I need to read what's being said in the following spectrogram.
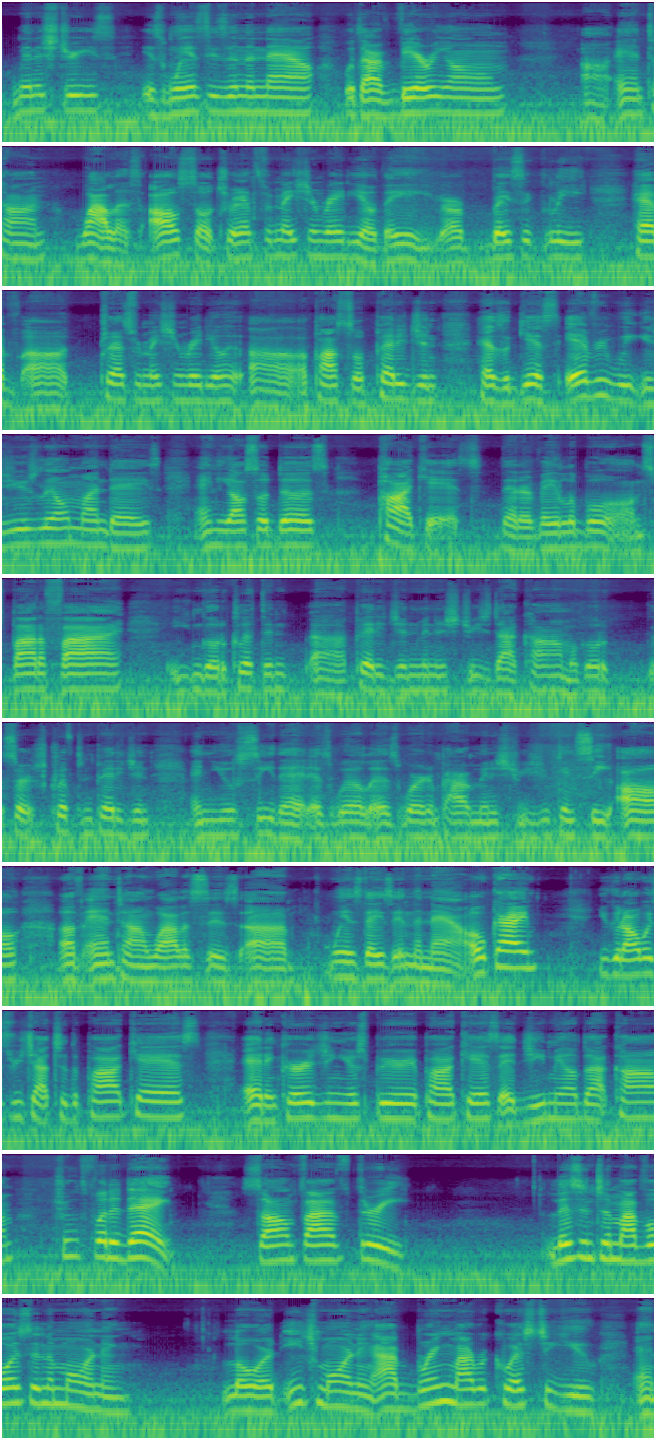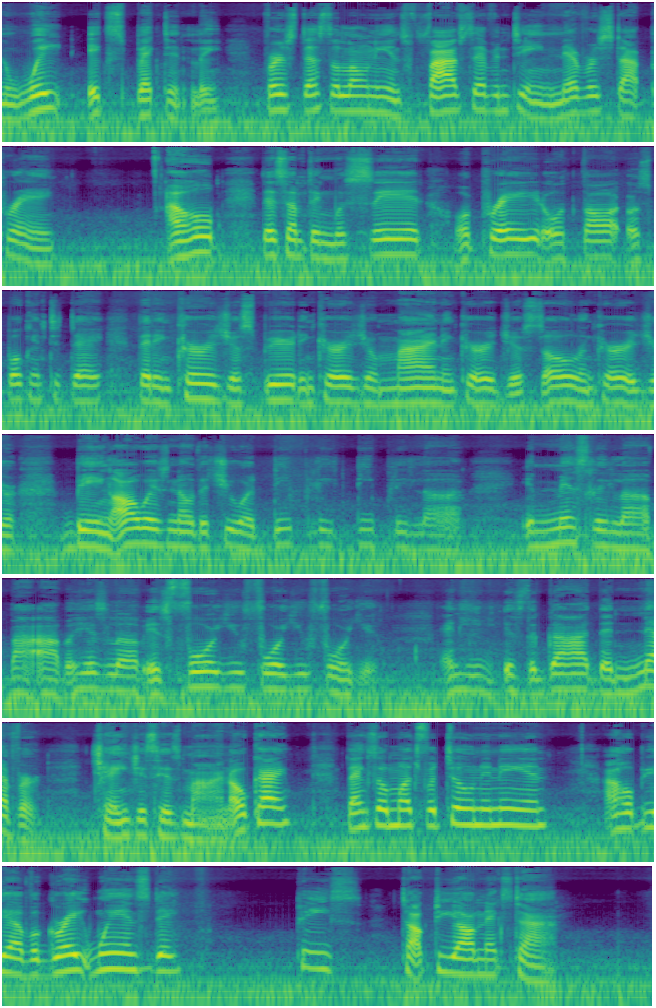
Ministries. Is Wednesdays in the Now with our very own uh, Anton Wallace. Also, Transformation Radio. They are basically have uh, Transformation Radio. Uh, Apostle Pettigen has a guest every week. Is usually on Mondays, and he also does podcasts that are available on Spotify. You can go to CliftonPettigenMinistries.com uh, or go to search Clifton Pettigen and you'll see that as well as Word and Power Ministries. You can see all of Anton Wallace's uh, Wednesdays in the Now. Okay? You can always reach out to the podcast at encouraging your spirit podcast at gmail.com. Truth for the day Psalm 5 3. Listen to my voice in the morning. Lord, each morning I bring my request to you and wait expectantly. 1 Thessalonians 5:17 Never stop praying. I hope that something was said or prayed or thought or spoken today that encourage your spirit, encourage your mind, encourage your soul, encourage your being. Always know that you are deeply, deeply loved, immensely loved by Abba. His love is for you, for you, for you. And He is the God that never changes His mind. Okay? Thanks so much for tuning in. I hope you have a great Wednesday. Peace. Talk to y'all next time.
